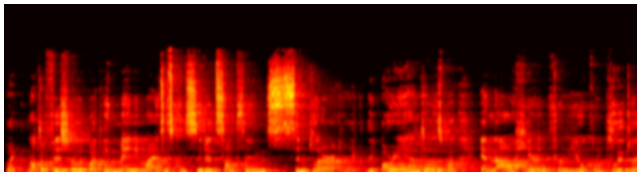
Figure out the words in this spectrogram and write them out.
like not official, but in many minds it's considered something simpler, like the Orientalism. And now hearing from you mm. completely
